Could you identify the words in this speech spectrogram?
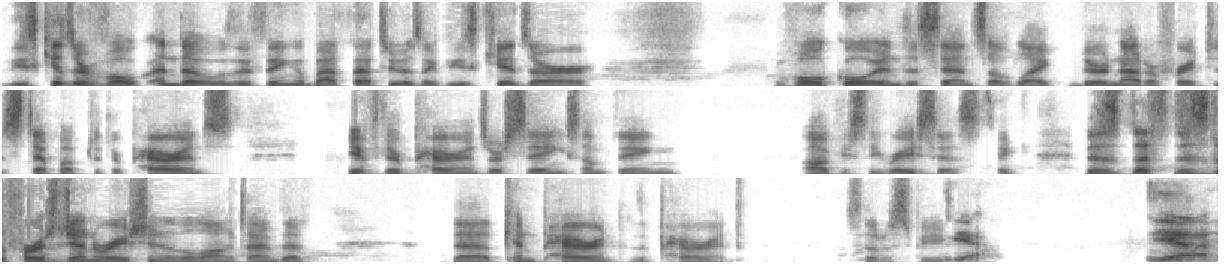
these kids are vocal, and the the thing about that too is like these kids are vocal in the sense of like they're not afraid to step up to their parents if their parents are saying something obviously racist. Like this is this is the first generation in a long time that that can parent the parent, so to speak. Yeah, yeah,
